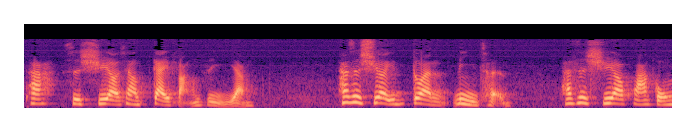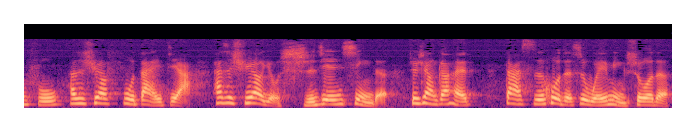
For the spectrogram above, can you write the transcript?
它是需要像盖房子一样，它是需要一段历程，它是需要花功夫，它是需要付代价，它是需要有时间性的。就像刚才大师或者是维敏说的，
